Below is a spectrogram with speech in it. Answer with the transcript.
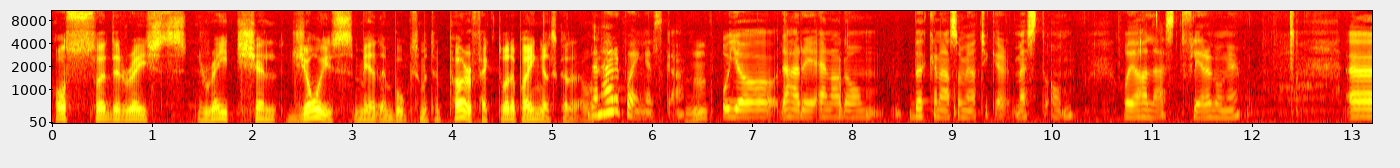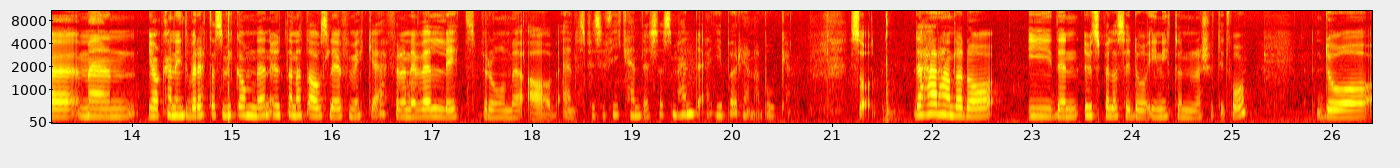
Och så är det Rach- Rachel Joyce med en bok som heter Perfect. Då var det på engelska där va? Den här är på engelska. Mm. Och jag, det här är en av de böckerna som jag tycker mest om. Och jag har läst flera gånger. Eh, men jag kan inte berätta så mycket om den utan att avslöja för mycket. För den är väldigt beroende av en specifik händelse som hände i början av boken. Så det här handlar då, i, den utspelar sig då i 1972. Då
